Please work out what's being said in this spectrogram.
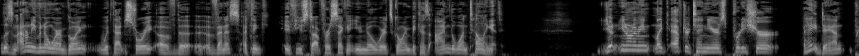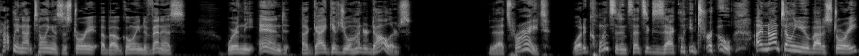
listen, I don't even know where I'm going with that story of the uh, of Venice. I think if you stop for a second, you know where it's going because I'm the one telling it. You, you know what I mean? Like after 10 years, pretty sure hey, Dan, probably not telling us a story about going to Venice where in the end a guy gives you a $100. That's right. What a coincidence. That's exactly true. I'm not telling you about a story.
